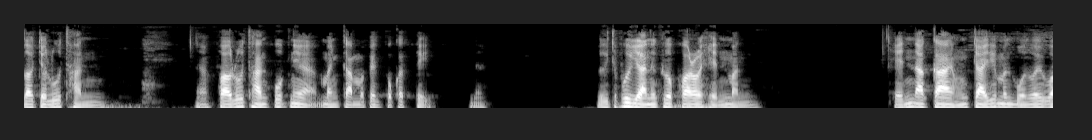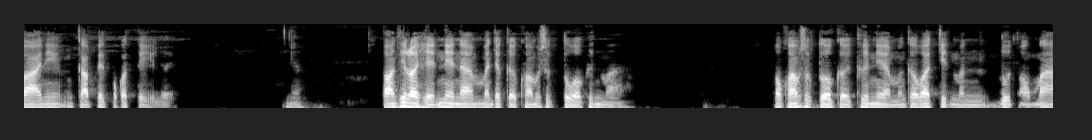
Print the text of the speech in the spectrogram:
เราจะรู้ทัน นะพอรู้ทันปุ๊บเนี่ยมันกลับมาเป็นปกตินะหรือจะพูดอย่างนึงคือพอเราเห็นมัน เห็นอาการของใจที่มันบ่นวายนี่มันกลับเป็นปกติเลยนะตอนที่เราเห็นเนี่ยนะมันจะเกิดความรู้สึกตัวขึ้นมาพอความรู้สึกตัวเกิดขึ้นเนี่ยมันก็ว่าจิตมันหลุดออกมา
